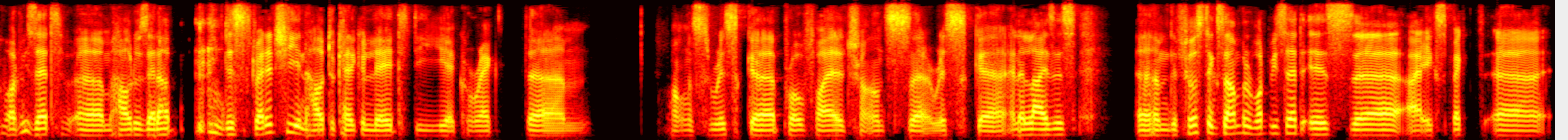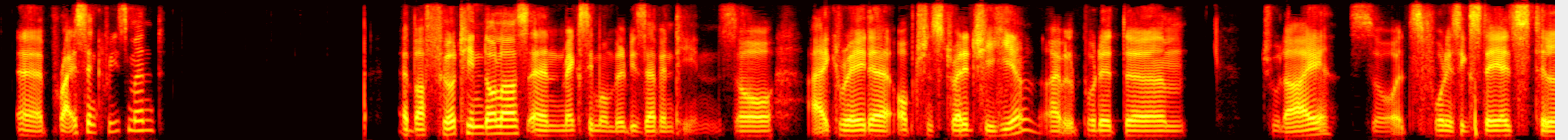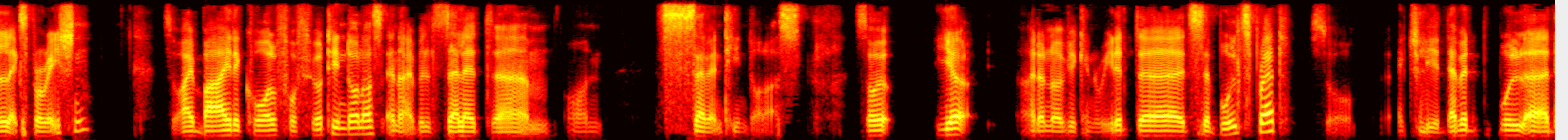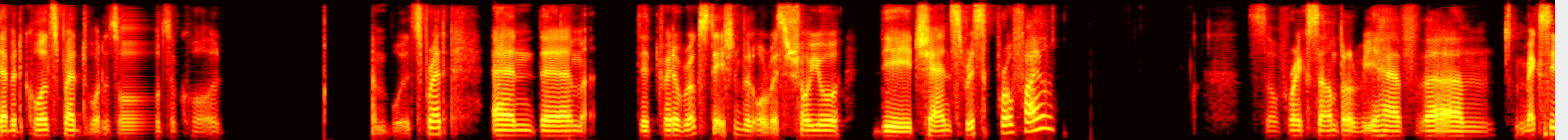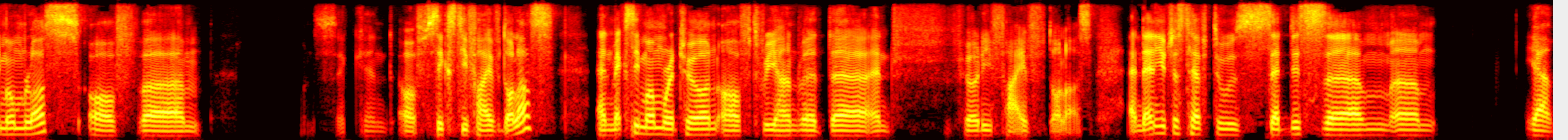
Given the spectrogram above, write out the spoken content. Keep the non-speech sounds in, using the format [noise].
what we said, um, how to set up [clears throat] this strategy and how to calculate the correct um, risk uh, profile, chance uh, risk uh, analysis. Um, the first example, what we said is uh, I expect uh, a price increasement above $13 and maximum will be 17. So I create an option strategy here. I will put it um, July. So it's 46 days till expiration. So I buy the call for $13 and I will sell it um, on $17. So here I don't know if you can read it. Uh, it's a bull spread. So actually a debit bull uh, debit call spread, what is also called um, bull spread. And um, the trader workstation will always show you the chance risk profile. So for example, we have um, maximum loss of um, one second of $65 and maximum return of $335. And then you just have to set this, um, um, yeah,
